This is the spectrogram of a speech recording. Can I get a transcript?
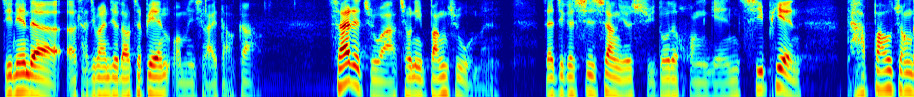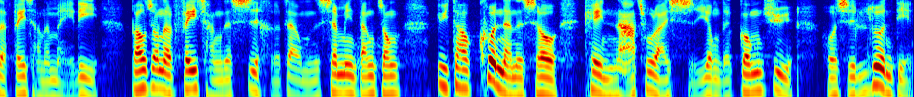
今天的呃查经班就到这边，我们一起来祷告。慈爱的主啊，求你帮助我们，在这个世上有许多的谎言欺骗，它包装的非常的美丽。包装的非常的适合在我们的生命当中遇到困难的时候可以拿出来使用的工具，或是论点、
